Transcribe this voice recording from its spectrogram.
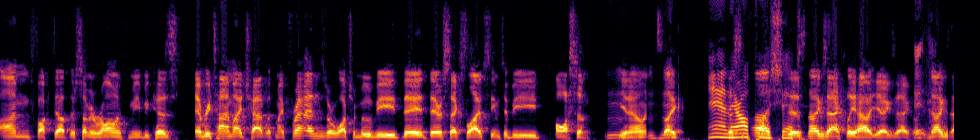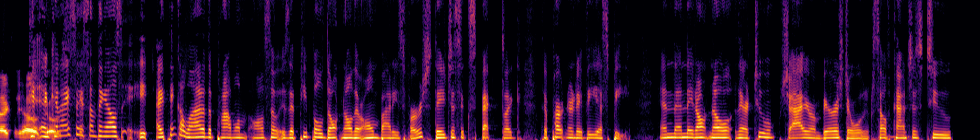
i'm fucked up. There's something wrong with me because every time i chat with my friends or watch a movie they their sex lives seem to be awesome you know? It's like And they're That's all full of shit. It's not exactly how. Yeah, exactly. Not exactly how. Can, it and can. I say something else? It, I think a lot of the problem also is that people don't know their own bodies first. They just expect like their partner to have ESP. And then they don't know, they're too shy or embarrassed or self conscious to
